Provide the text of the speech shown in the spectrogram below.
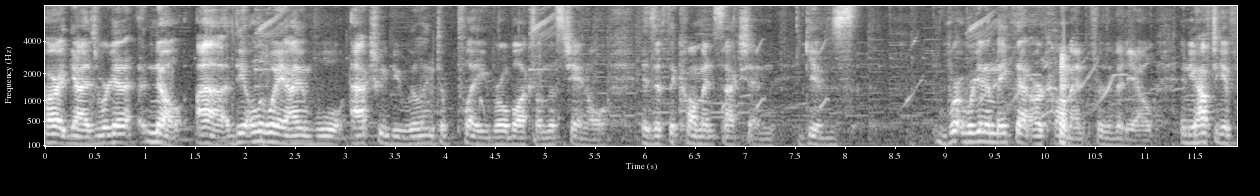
All right, guys, we're gonna no. Uh, the only way I will actually be willing to play Roblox on this channel is if the comment section gives. We're, we're gonna make that our comment for the video, and you have to give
